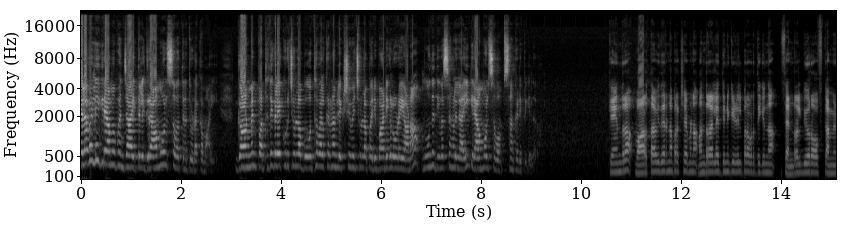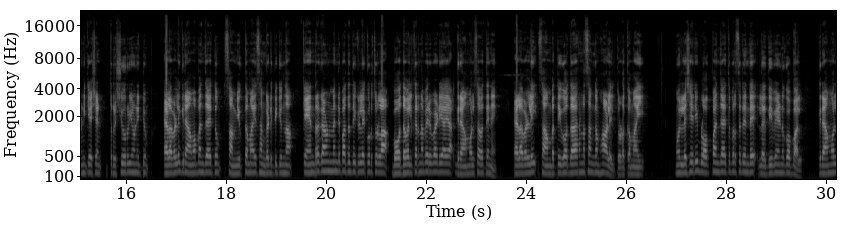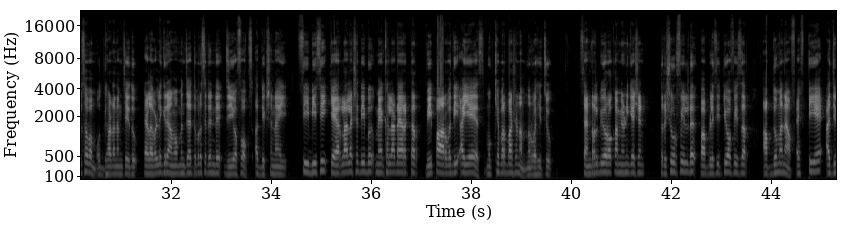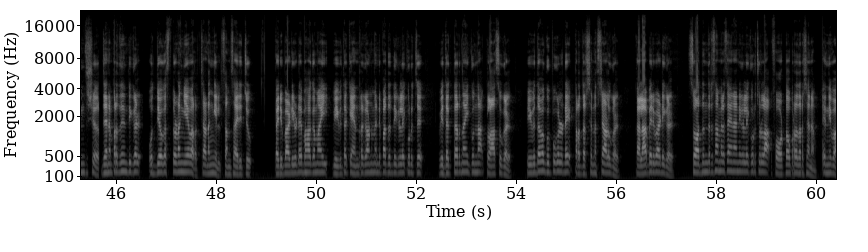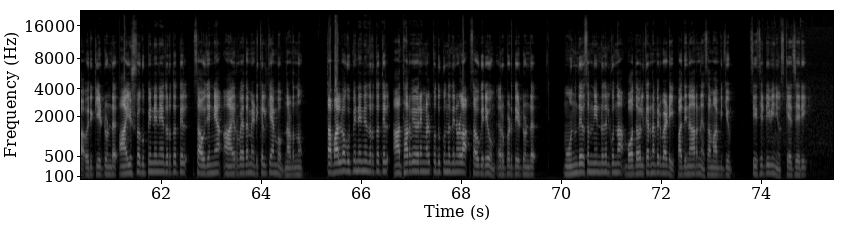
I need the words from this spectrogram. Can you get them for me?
എളവള്ളി ഗ്രാമപഞ്ചായത്തിൽ ഗ്രാമോത്സവത്തിന് തുടക്കമായി. ഗവൺമെന്റ് പദ്ധതികളെക്കുറിച്ചുള്ള ബോധവൽക്കരണം ലക്ഷ്യം വെച്ചുള്ള പരിപാടികളോടെയാണ് മൂന്ന് ദിവസങ്ങളിലായി ഗ്രാമോത്സവം സംഘടിപ്പിക്കുന്നത്. കേന്ദ്ര വാർത്താവിതരണ പ്രക്ഷേപണ മന്ത്രാലയത്തിനു കീഴിൽ പ്രവർത്തിക്കുന്ന central bureau of communication Thrissur യൂണിറ്റും എളവള്ളി ഗ്രാമപഞ്ചായത്തും സംയുക്തമായി സംഘടിപ്പിക്കുന്ന കേന്ദ്ര ഗവൺമെന്റ് പദ്ധതികളെക്കുറിച്ചുള്ള ബോധവൽക്കരണ പരിപാടിയായ ഗ്രാമോത്സവത്തിന് എളവള്ളി സാമ്പത്തികോദാഹരണ സംഘം ഹാളിൽ തുടക്കമായി. മുല്ലശ്ശേരി ബ്ലോക്ക് പഞ്ചായത്ത് പ്രസിഡന്റ് ലതി വേണുഗോപാൽ ഗ്രാമോത്സവം ഉദ്ഘാടനം ചെയ്തു. എളവള്ളി ഗ്രാമപഞ്ചായത്ത് പ്രസിഡന്റ് ജിയോ ഫോക്സ് അധ്യക്ഷനായി. C B C Kerala Lakshadweep മേഖലാ director V Parvathi I A S മുഖ്യപ്രഭാഷണം നിർവഹിച്ചു. Central bureau communication Thrissur field publicity officer Abdu Manaf F P A അജിംത് Sher ജനപ്രതിനിധികൾ ഉദ്യോഗസ്ഥർ തുടങ്ങിയവർ ചടങ്ങിൽ സംസാരിച്ചു. പരിപാടിയുടെ ഭാഗമായി വിവിധ കേന്ദ്ര ഗവൺമെന്റ് പദ്ധതികളെക്കുറിച്ച് വിദഗ്ധർ നയിക്കുന്ന ക്ലാസുകൾ വിവിധ വകുപ്പുകളുടെ പ്രദർശന സ്റ്റാളുകൾ കലാപരിപാടികൾ സ്വാതന്ത്ര്യ സമര സേനാനികളെക്കുറിച്ചുള്ള ഫോട്ടോ പ്രദർശനം എന്നിവ ഒരുക്കിയിട്ടുണ്ട്. ആയുഷ് വകുപ്പിന്റെ നേതൃത്വത്തിൽ സൗജന്യ ആയുർവേദ മെഡിക്കൽ ക്യാമ്പും നടന്നു. തപാൽ വകുപ്പിന്റെ നേതൃത്വത്തിൽ ആധാർ വിവരങ്ങൾ പുതുക്കുന്നതിനുള്ള സൗകര്യവും ഏർപ്പെടുത്തിയിട്ടുണ്ട്. മൂന്ന് ദിവസം നീണ്ടു നിൽക്കുന്ന ബോധവൽക്കരണ പരിപാടി പതിനാറിന് സമാപിക്കും. C news Kechery.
